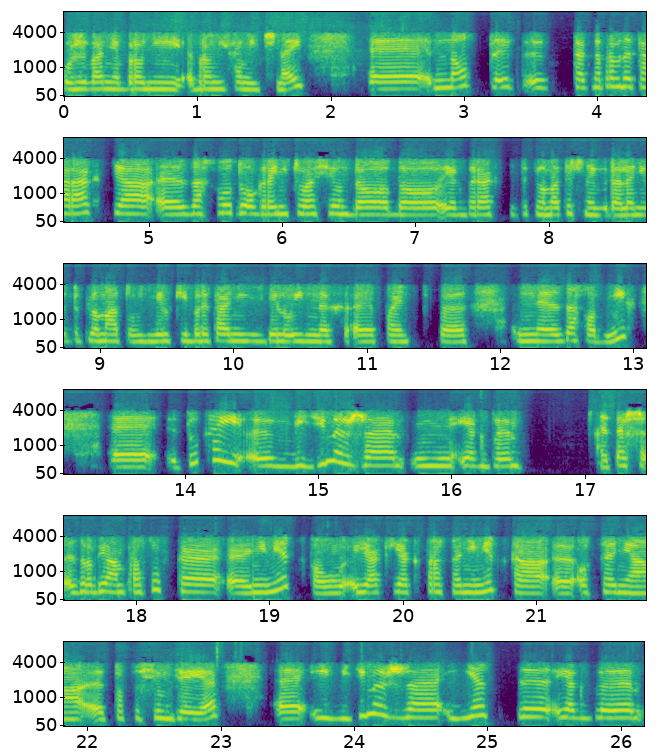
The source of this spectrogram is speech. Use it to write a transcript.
Używania Broni, broni Chemicznej, no tak naprawdę ta reakcja Zachodu ograniczyła się do, do jakby reakcji dyplomatycznej, wydaleniu dyplomatów z Wielkiej Brytanii i z wielu innych państw zachodnich. Tutaj widzimy, że jakby też zrobiłam prasówkę e, niemiecką, jak, jak prasa niemiecka e, ocenia e, to, co się dzieje. I widzimy, że jest jakby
